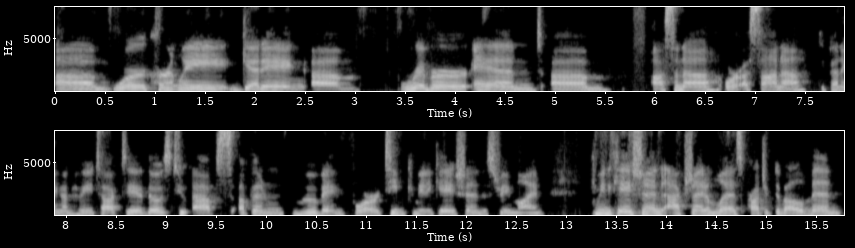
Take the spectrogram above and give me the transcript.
Um, we're currently getting um, Ryver and um, asana or asana depending on who you talk to those two apps up and moving for team communication to streamline communication action item list project development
